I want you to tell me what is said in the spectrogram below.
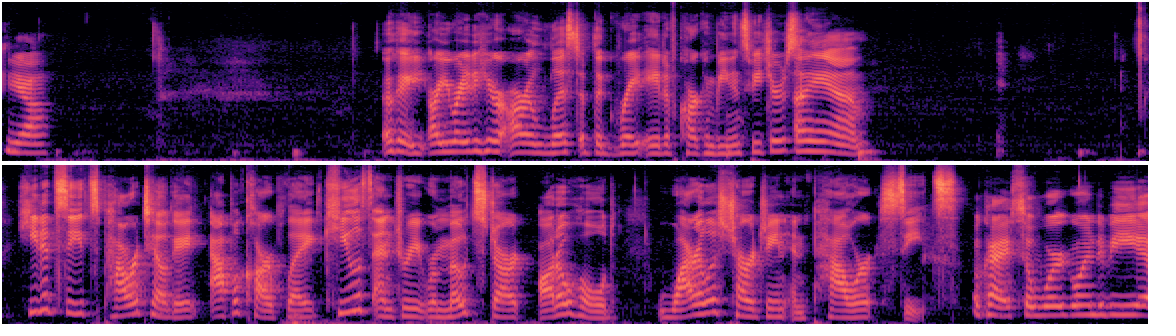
Yeah. Okay, are you ready to hear our list of the great eight of car convenience features? I am. Heated seats, power tailgate, Apple CarPlay, keyless entry, remote start, auto hold, wireless charging, and power seats. Okay, so we're going to be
